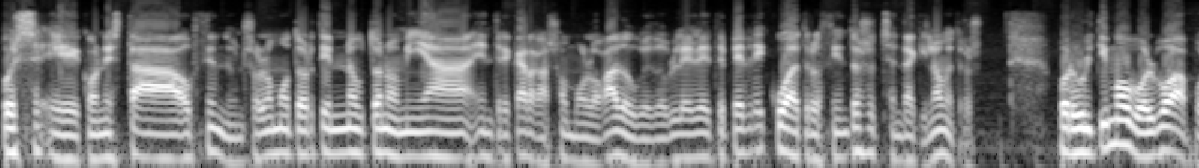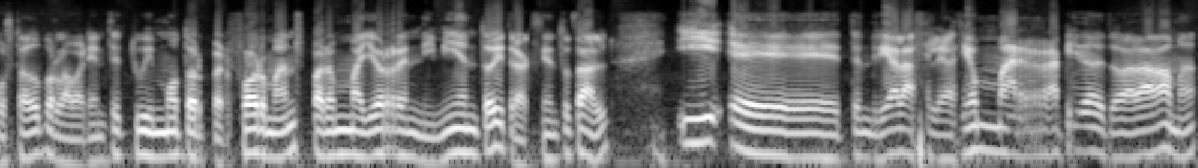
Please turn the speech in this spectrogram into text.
pues eh, con esta opción de un solo motor tiene una autonomía entre cargas homologado WLTP de 480 kilómetros. Por último, Volvo ha apostado por la variante Twin Motor Performance para un mayor rendimiento y tracción total y eh, tendría la aceleración más rápida de toda la gama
